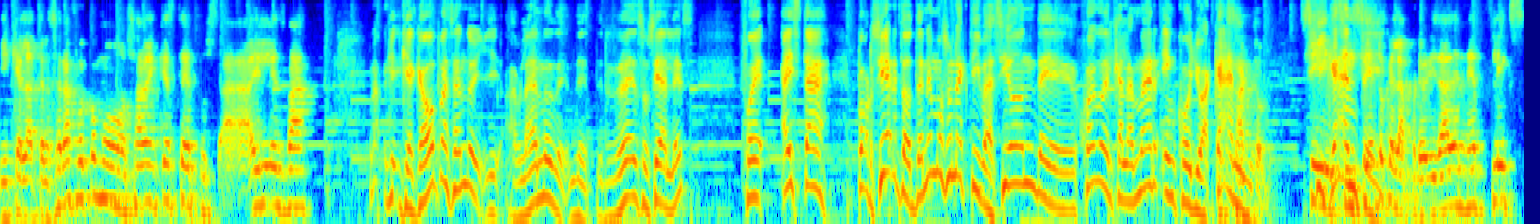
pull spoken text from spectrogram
y que la tercera fue como, saben que este, pues ahí les va. Que, que acabó pasando y hablando de, de redes sociales. Fue, ahí está. Por cierto, tenemos una activación de Juego del Calamar en Coyoacán. Exacto. Sí, sí, Gigante. siento que la prioridad de Netflix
